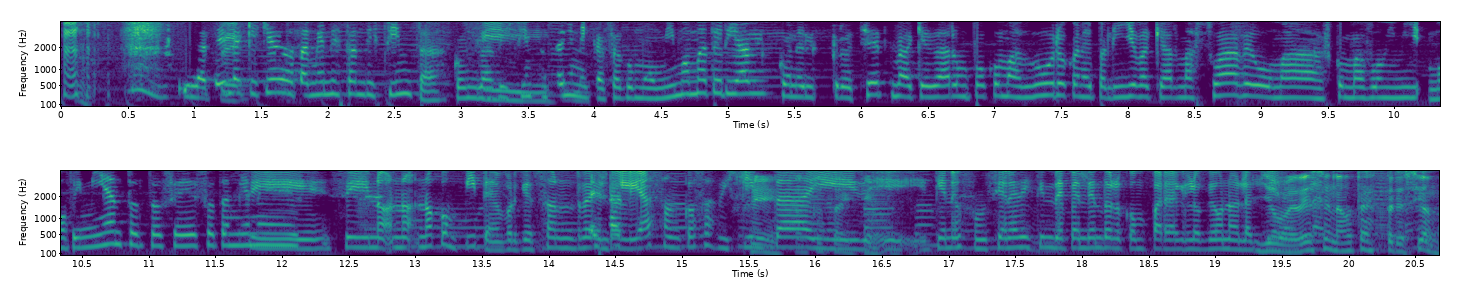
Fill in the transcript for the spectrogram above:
Y la tela Sí. que queda también es tan distinta, con las Sí. distintas técnicas. O sea, como mismo material, con el crochet va a quedar un poco más duro, con el palillo va a quedar más suave o más con más movi- movimiento. Entonces, eso también es. Sí, sí, no, no, no compiten, porque son re- en realidad son cosas distintas son cosas y, y- y tienen funciones distintas dependiendo de lo, para lo que uno lo Y quiera. obedecen claro. a otra expresión,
